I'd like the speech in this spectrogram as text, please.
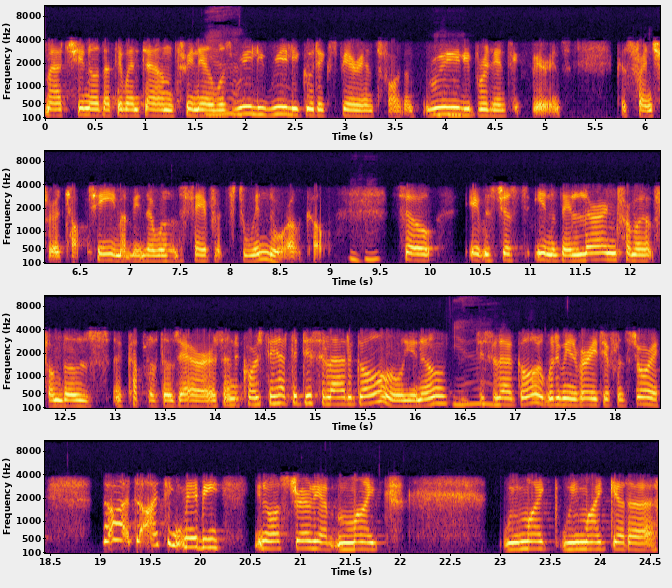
match, you know, that they went down three 0 was really really good experience for them. Really mm-hmm. brilliant experience because French were a top team. I mean, they're one of the favourites to win the World Cup. Mm-hmm. So it was just you know they learned from a, from those a couple of those errors, and of course they had to disallow a goal. You know, yeah. disallow a goal it would have been a very different story. No, I, I think maybe you know Australia might we might we might get a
